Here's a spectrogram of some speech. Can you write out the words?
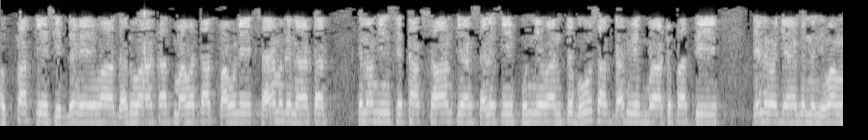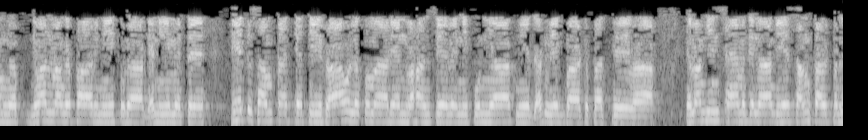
උත්පත්ති සිද්ධ වේවා. දරුවාටත් මවටත් පවුලේ සෑම දෙනාටත් එමගින් සිතක් ශාන්තියක් සැලසී පුණ්‍යවන්ත බෝසත් දරුවෙක් බාටපත් වී දෙලව ජයගෙන නිවන් නිවන් මඟ පාරමී පුරා ගැනීමට හේතු සම්ප්‍රත්‍යති රාහුල කුමාරයන් වහන්සේ වැනි පුණ්‍යාත්මී දරුවෙක් බාටපත් වේවා. එමගින් සෑම දිනාගේ සංකල්පන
